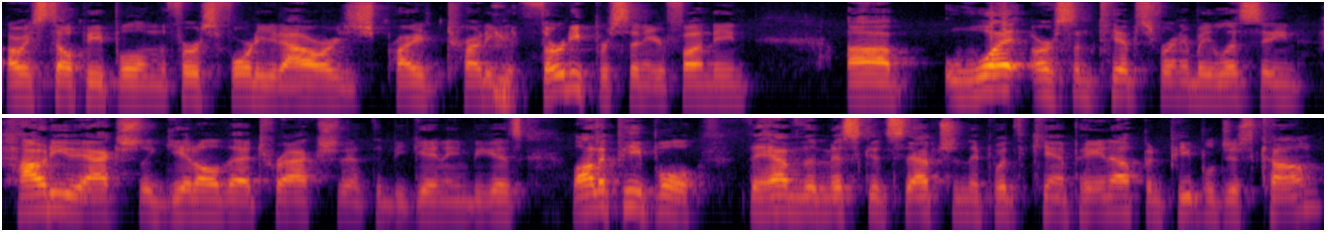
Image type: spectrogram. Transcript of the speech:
I always tell people in the first 48 hours, you should probably try to get 30% of your funding. Uh, what are some tips for anybody listening? How do you actually get all that traction at the beginning? Because a lot of people they have the misconception they put the campaign up and people just come,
